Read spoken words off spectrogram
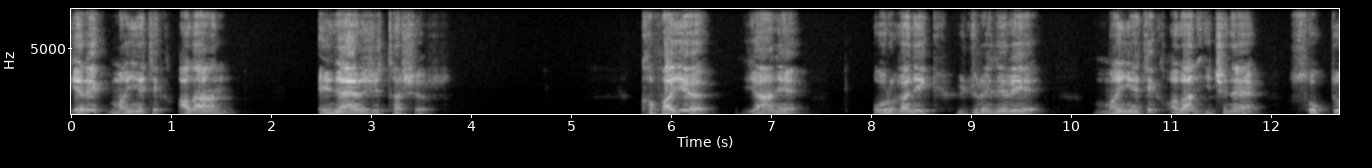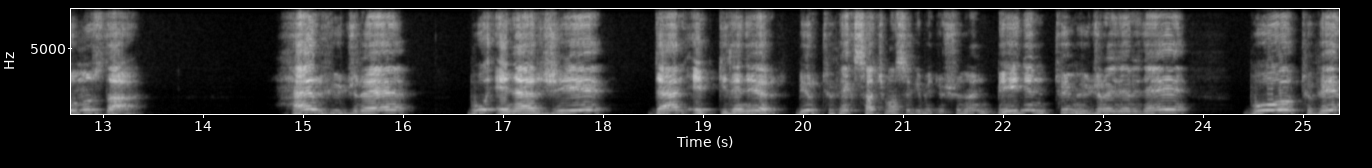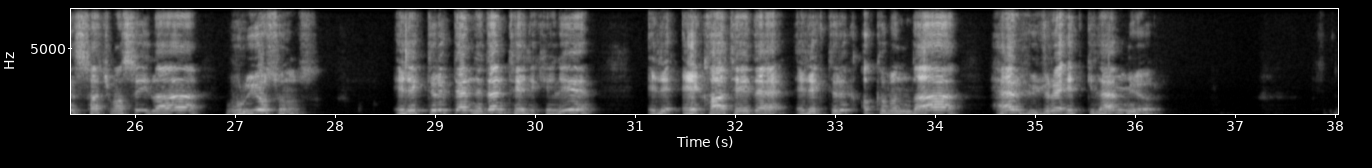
gerek manyetik alan enerji taşır. Kafayı yani organik hücreleri manyetik alan içine soktuğumuzda her hücre bu enerjiden etkilenir. Bir tüfek saçması gibi düşünün. Beynin tüm hücrelerini bu tüfeğin saçmasıyla vuruyorsunuz. Elektrikten neden tehlikeli? EKT'de, elektrik akımında her hücre etkilenmiyor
